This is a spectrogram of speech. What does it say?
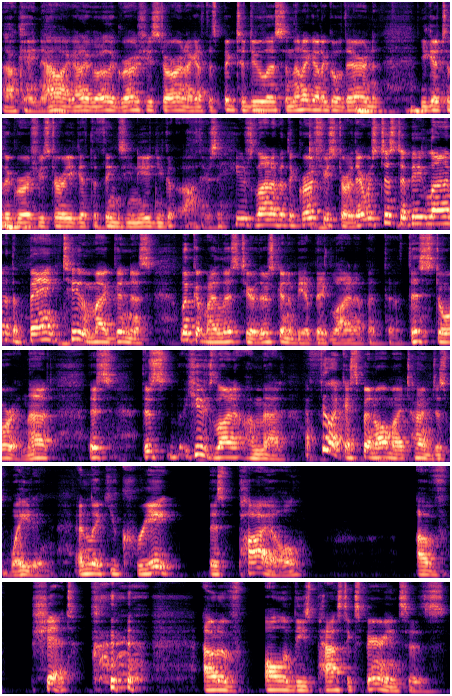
Okay now i gotta go to the grocery store and i got this big to-do list and then i gotta go there and you get to the grocery store you get the things you need and you go oh there's a huge lineup at the grocery store. There was just a big lineup at the bank too. My goodness. Look at my list here. There's gonna be a big lineup at the this store and that there's there's huge lineup i'm mad i feel like i spend all my time just waiting and like you create this pile of shit out of all of these past experiences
